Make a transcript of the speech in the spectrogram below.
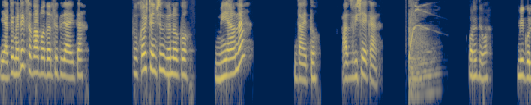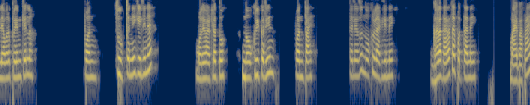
ऑटोमॅटिक स्वभाव बदलते तुझ्या आईचा. तू काहीच टेन्शन घेऊ नको. मी आव ना? जायतो आज विषय काय? अरे देवा मी गोल्यावर प्रेम केलं. पण चूक तर नाही केली ना? मला वाटलं तो नोकरी करीन पण पाय त्याला अजून नोकरी लागली नाही. घरादाराचा पत्ता नाही. माय बापा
